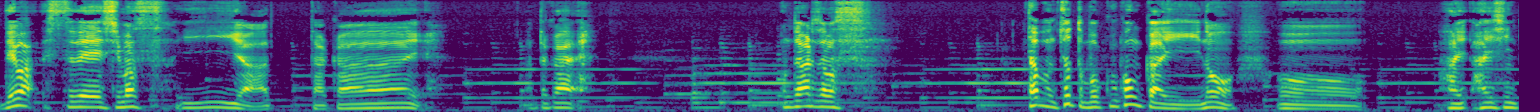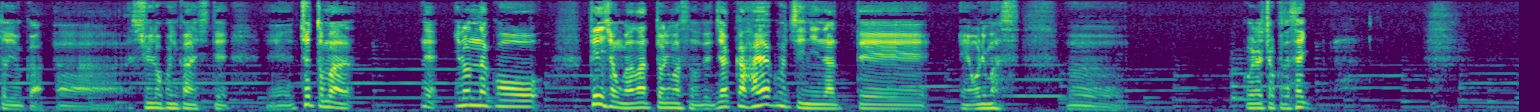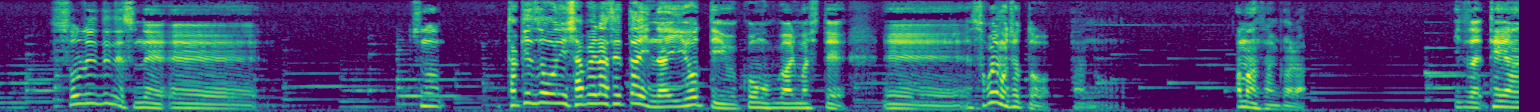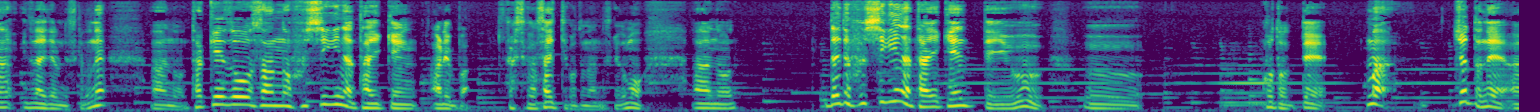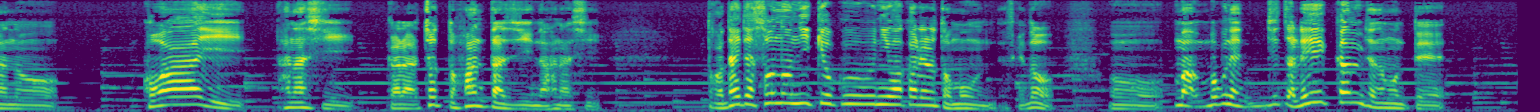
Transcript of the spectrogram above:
では失礼します。いやあったかい。あったかい。本当にありがとうございます。多分ちょっと僕今回の配信というか収録に関して、えー、ちょっとまあねいろんなこうテンションが上がっておりますので若干早口になっております。ご了承ください。それでですね、えー、その竹蔵に喋らせたい内容っていう項目がありまして、えー、そこにもちょっとあのアマンさんからいただ提案いただいてるんですけどね。あの竹蔵さんの不思議な体験あれば聞かせてくださいっていうことなんですけどもあの大体不思議な体験っていうことってまあちょっとねあの怖い話からちょっとファンタジーな話とか大体その2曲に分かれると思うんですけどまあ僕ね実は霊感みたいなもんって、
